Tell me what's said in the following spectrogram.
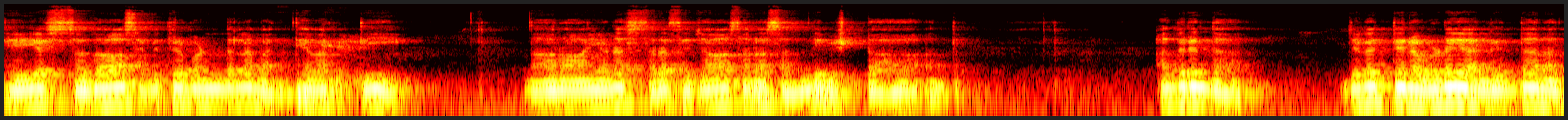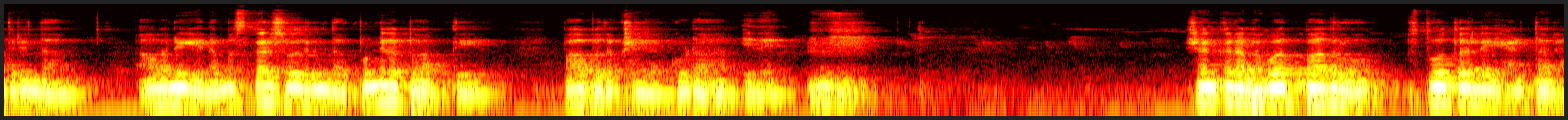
ಧ್ಯೇಯ ಸದಾ ಸಮಿತ್ರಮಂಡಲ ಮಧ್ಯವರ್ತಿ. ನಾರಾಯಣ ಸರಸಜಾಸನ ಸಂಧಿವಿಷ್ಟ ಅಂತ. ಆದ್ದರಿಂದ ಜಗತ್ತಿನ ಒಡೆಯ ಅಲ್ಲಿದ್ದಾನಾದ್ದರಿಂದ ಅವನಿಗೆ ನಮಸ್ಕರಿಸುವುದರಿಂದ ಪುಣ್ಯದ ಪ್ರಾಪ್ತಿ, ಪಾಪದ ಕ್ಷಯ ಕೂಡ ಇದೆ. ಶಂಕರ ಭಗವತ್ಪಾದರು ಸ್ತೋತ್ರದಲ್ಲಿ ಹೇಳ್ತಾರೆ,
